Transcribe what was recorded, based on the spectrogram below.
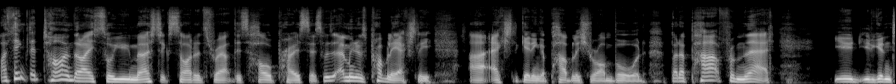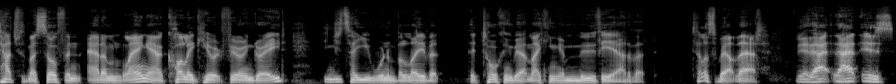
I think the time that I saw you most excited throughout this whole process was, I mean, it was probably actually uh, actually getting a publisher on board. But apart from that, you'd, you'd get in touch with myself and Adam Lang, our colleague here at Fear and Greed, and you'd say you wouldn't believe it. They're talking about making a movie out of it. Tell us about that. Yeah, that that is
